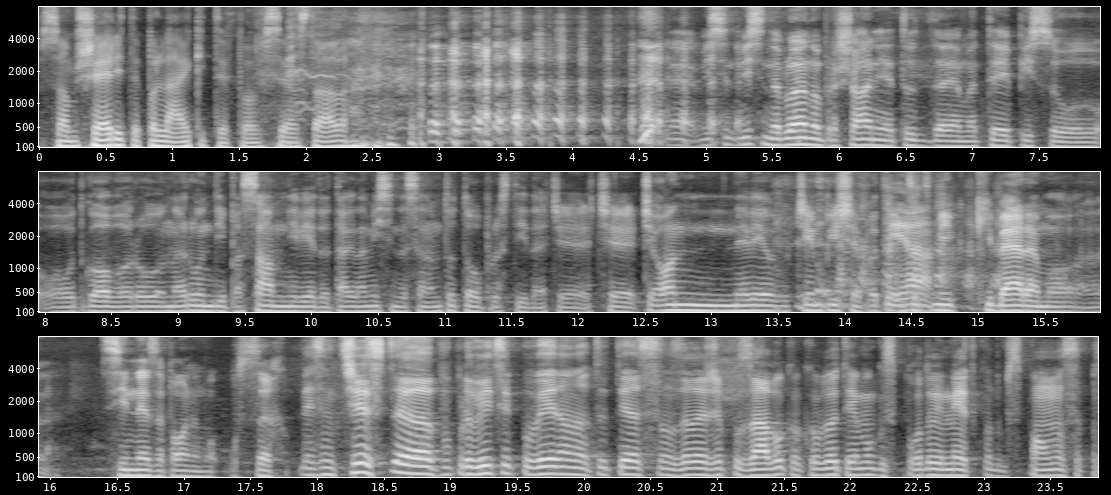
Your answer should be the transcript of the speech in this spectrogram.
sam šerite, pa lajkite, pa vse ostalo. Mislim, mislim, da je bilo eno vprašanje tudi, da je Matej pisal o odgovoru na rundi, pa sam ni vedel, tako da mislim, da se nam tudi to oprosti. da Če, če, če on ne ve, o čem piše, potem Ja. tudi mi, ki beremo, eh, si ne zapomnimo vseh. Mislim, čist uh, po pravici povedano, tudi jaz sem zdaj že pozabil, kako je bilo temu gospodu imeti, kot da spomnim se, pa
